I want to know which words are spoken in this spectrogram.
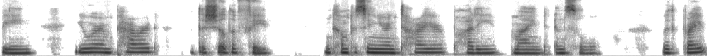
being, you are empowered with the shield of faith, encompassing your entire body, mind, and soul with bright,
